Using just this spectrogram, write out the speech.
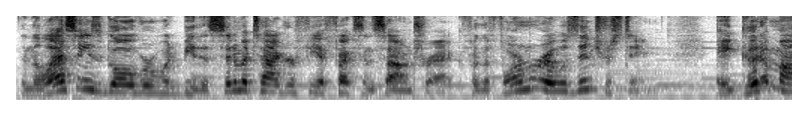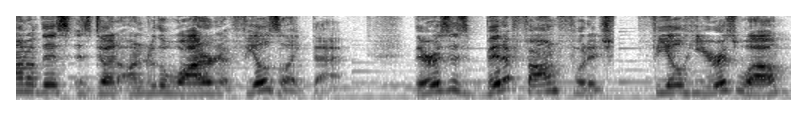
Then the last things to go over would be the cinematography, effects, and soundtrack. For the former, it was interesting. A good amount of this is done under the water, and it feels like that. There is this bit of found footage feel here as well.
